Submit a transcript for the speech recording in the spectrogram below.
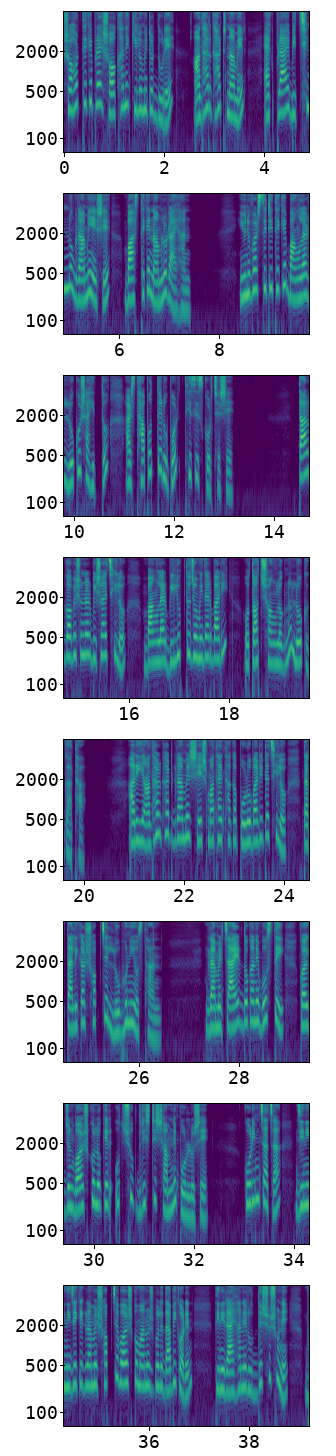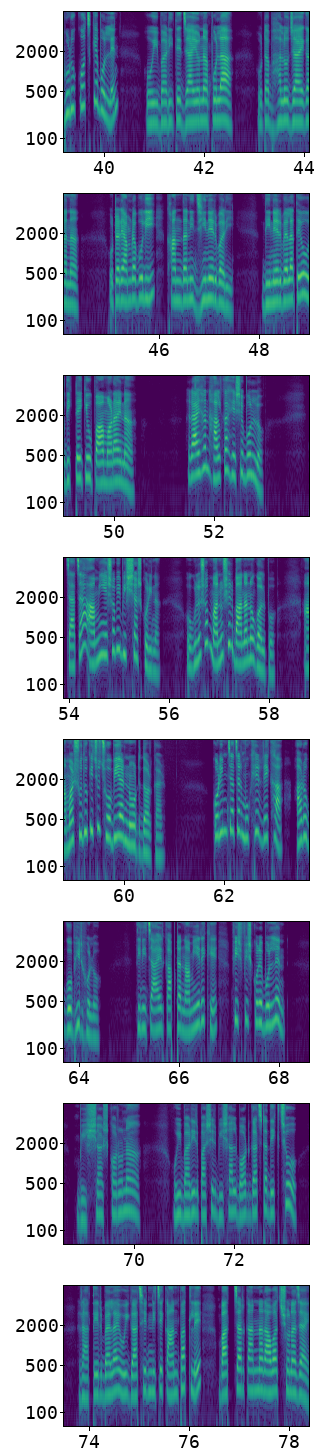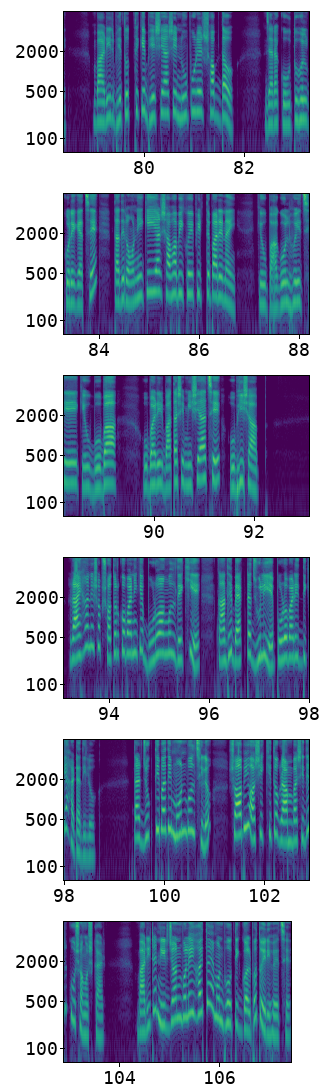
শহর থেকে প্রায় শখানেক কিলোমিটার দূরে আধারঘাট নামের এক প্রায় বিচ্ছিন্ন গ্রামে এসে বাস থেকে নামল রায়হান। ইউনিভার্সিটি থেকে বাংলার লোকসাহিত্য আর স্থাপত্যের উপর থিসিস করছে সে। তার গবেষণার বিষয় ছিল বাংলার বিলুপ্ত জমিদার বাড়ি ও তৎসংলগ্ন লোকগাথা। আর এই আধারঘাট গ্রামের শেষ মাথায় থাকা পোড়ো বাড়িটা ছিল তার তালিকার সবচেয়ে লোভনীয় স্থান। গ্রামের চায়ের দোকানে বসতেই কয়েকজন বয়স্ক লোকের উৎসুক দৃষ্টির সামনে পড়ল সে। করিম চাচা, যিনি নিজেকে গ্রামের সবচেয়ে বয়স্ক মানুষ বলে দাবি করেন, তিনি রায়হানের উদ্দেশ্য শুনে ভুরু কোচকে বললেন, ওই বাড়িতে যায়ও না পোলা, ওটা ভালো জায়গা না। ওটারে আমরা বলি খানদানি ঝিনের বাড়ি। দিনের বেলাতেও ওদিকটাই কেউ পা মারায় না। রায়হান হালকা হেসে বলল, চাচা, আমি এসবই বিশ্বাস করি না। ওগুলো সব মানুষের বানানো গল্প। আমার শুধু কিছু ছবি আর নোট দরকার। করিম চাচার মুখের রেখা আরও গভীর হল। তিনি চায়ের কাপটা নামিয়ে রেখে ফিসফিস করে বললেন, বিশ্বাস করো না, ওই বাড়ির পাশের বিশাল বটগাছটা দেখছ? রাতের বেলায় ওই গাছের নিচে কান পাতলে বাচ্চার কান্নার আওয়াজ শোনা যায়। বাড়ির ভেতর থেকে ভেসে আসে নূপুরের শব্দাও। যারা কৌতূহল করে গেছে, তাদের অনেকেই আর স্বাভাবিক হয়ে ফিরতে পারে নাই। কেউ পাগল হয়েছে, কেউ বোবা। ও বাড়ির বাতাসে মিশে আছে অভিশাপ। রায়হান এসব সতর্কবাণীকে বুড়ো আঙুল দেখিয়ে কাঁধে ব্যাগটা ঝুলিয়ে পোড়োবাড়ির দিকে হাঁটা দিল। তার যুক্তিবাদী মন বলছিল, সবই অশিক্ষিত গ্রামবাসীদের কুসংস্কার। বাড়িটা নির্জন বলেই হয়তো এমন ভৌতিক গল্প তৈরি হয়েছে।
